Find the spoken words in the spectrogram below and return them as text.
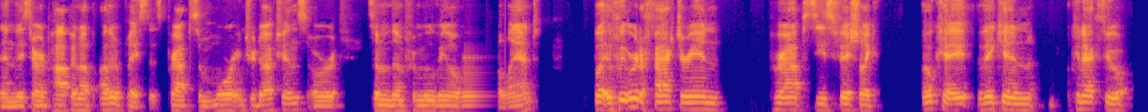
then they started popping up other places, perhaps some more introductions or some of them from moving over land. But if we were to factor in perhaps these fish, like, okay, they can connect through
